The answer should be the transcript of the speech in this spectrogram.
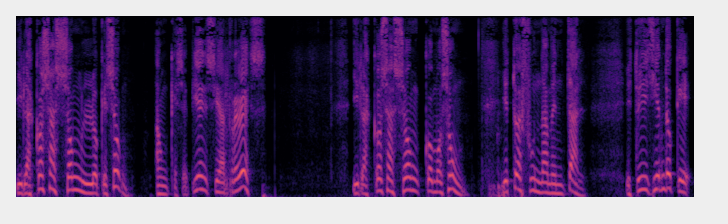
Y las cosas son lo que son, aunque se piense al revés y las cosas son como son. Y esto es fundamental. Estoy diciendo que,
